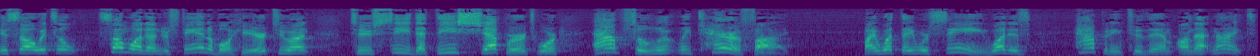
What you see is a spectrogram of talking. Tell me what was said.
And so it's a, somewhat understandable here to, un, to see that these shepherds were absolutely terrified by what they were seeing, what is happening to them on that night.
